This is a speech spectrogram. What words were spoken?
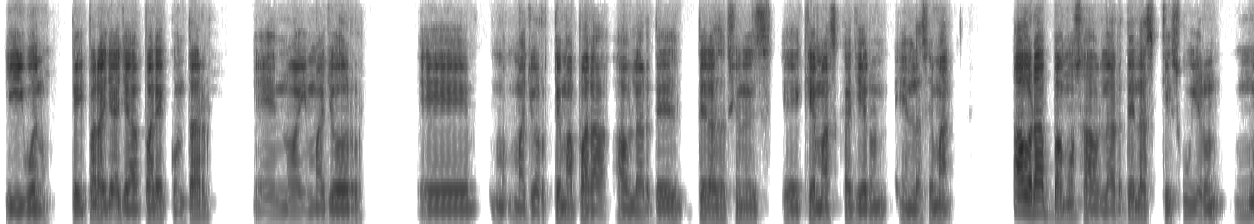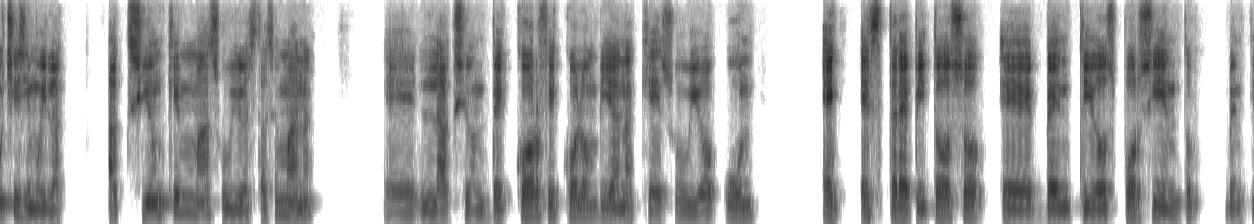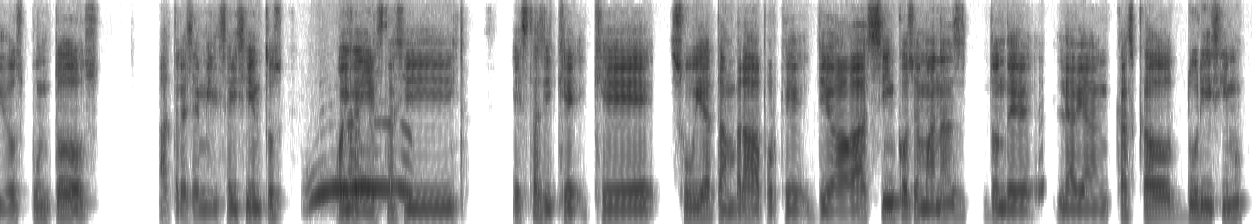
Y bueno, de ahí para allá ya para de contar. no hay mayor eh, mayor tema para hablar de, las acciones eh, que más cayeron en la semana. Ahora vamos a hablar de las que subieron muchísimo y la acción que más subió esta semana, eh, la acción de Corfi colombiana que subió un e, estrepitoso 22%, 22.2 a 13.600. Oiga, y esta sí, esta sí que, que subida tan brava, porque llevaba cinco semanas donde le habían cascado durísimo,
